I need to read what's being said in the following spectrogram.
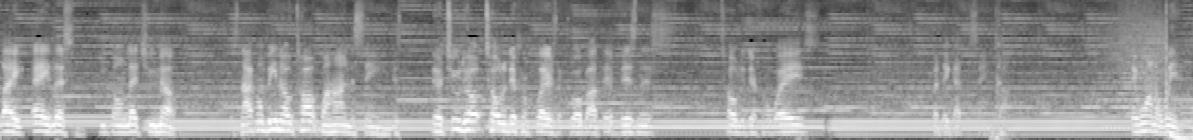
like, hey, listen, he's gonna let you know. It's not gonna be no talk behind the scenes. They're two totally different players that go about their business totally different ways, but they got the same confidence. They want to win.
